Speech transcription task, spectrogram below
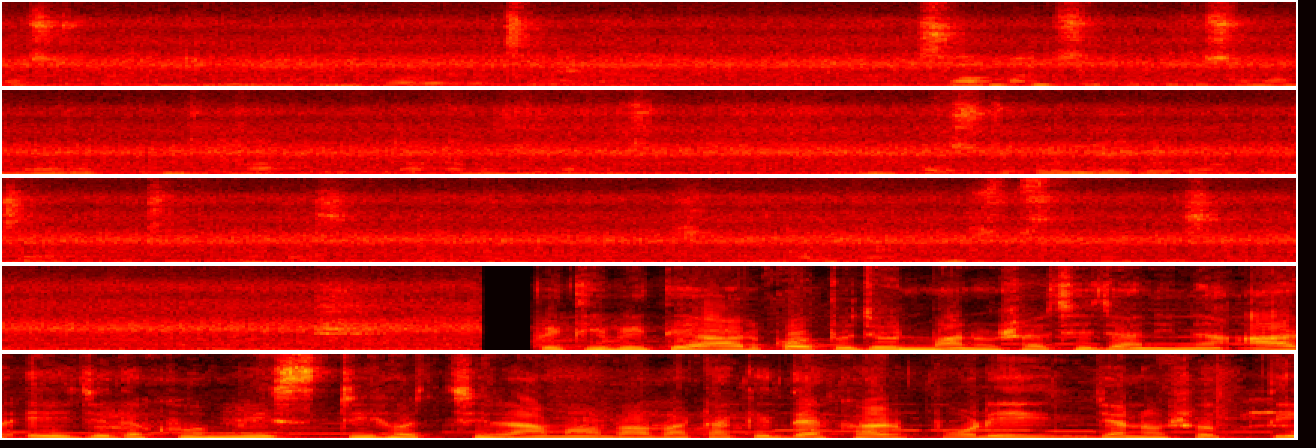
কষ্ট করে ভিডিও বড় করছেন, একা সব মানুষের প্রতি সমান হয় না যে হাত পেতে টাকা বন্ধু কষ্ট করে মেয়েদের বড় করছে আমার উচিত ওনার পাশে একটু দাঁড়ানো। সেটা পৃথিবীতে আর কতজন মানুষ আছে জানি না। আর এই যে দেখো, মিষ্টি হচ্ছে রামা বাবাটাকে দেখার পরেই যেন সত্যি।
